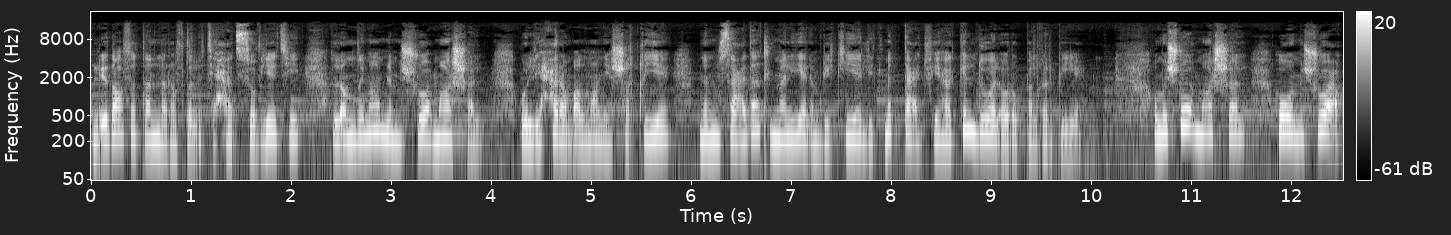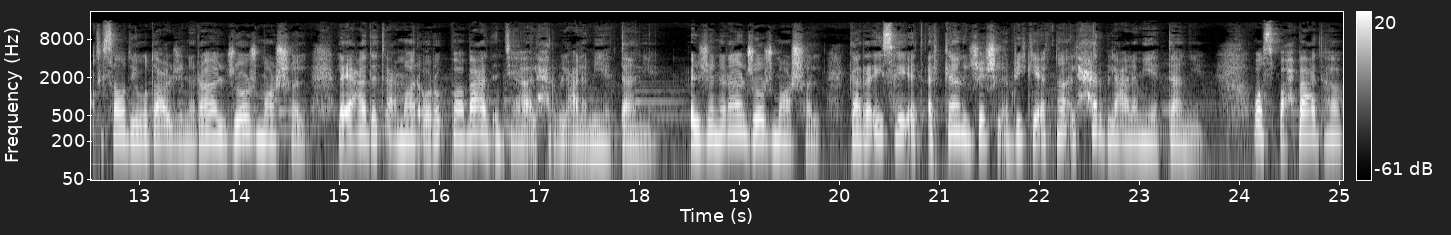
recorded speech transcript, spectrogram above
بالإضافة لرفض الاتحاد السوفيتي الانضمام لمشروع مارشال واللي حرم ألمانيا الشرقية من المساعدات المالية الأمريكية اللي تمتعت فيها كل دول أوروبا الغربية. ومشروع مارشال هو مشروع اقتصادي وضعه الجنرال جورج مارشال لإعادة إعمار أوروبا بعد انتهاء الحرب العالمية الثانية. الجنرال جورج مارشال كان رئيس هيئة أركان الجيش الأمريكي أثناء الحرب العالمية الثانية وأصبح بعدها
